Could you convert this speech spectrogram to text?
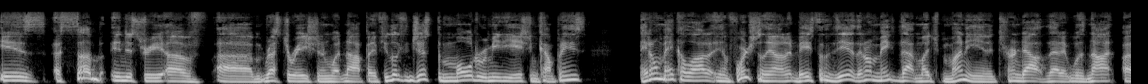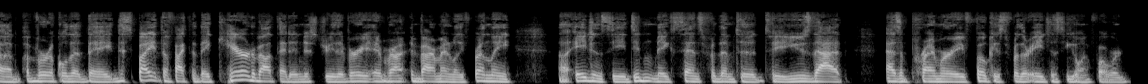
is a sub industry of um, restoration and whatnot. But if you look at just the mold remediation companies, they don't make a lot of, unfortunately, on it based on the data, they don't make that much money. And it turned out that it was not a, a vertical that they, despite the fact that they cared about that industry, they're very env- environmentally friendly uh, agency. It didn't make sense for them to to use that as a primary focus for their agency going forward.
